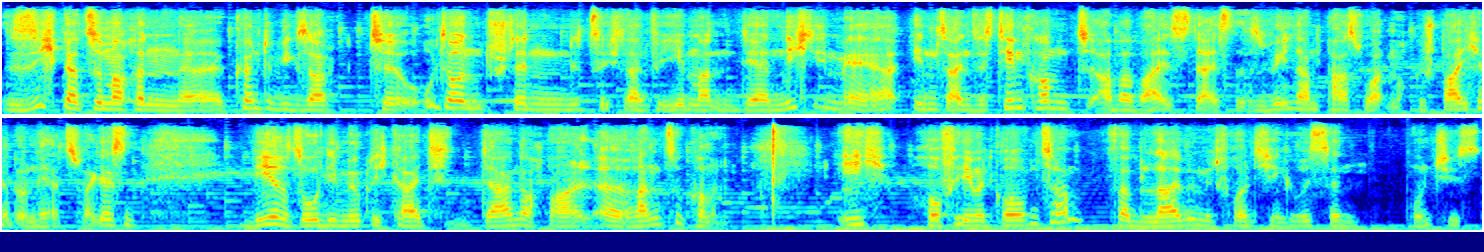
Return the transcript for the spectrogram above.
sichtbar zu machen. Äh, könnte, wie gesagt, äh, unter Umständen nützlich sein für jemanden, der nicht mehr in sein System kommt, aber weiß, da ist das WLAN-Passwort noch gespeichert und er hat es vergessen. Wäre so die Möglichkeit, da nochmal äh, ranzukommen. Ich hoffe, hiermit geholfen zu haben. Verbleibe mit freundlichen Grüßen und Tschüss.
